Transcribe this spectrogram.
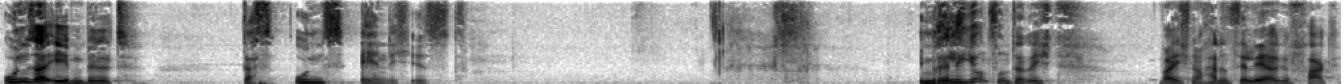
Unser Ebenbild, das uns ähnlich ist. Im Religionsunterricht weil ich noch, hat uns der Lehrer gefragt,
